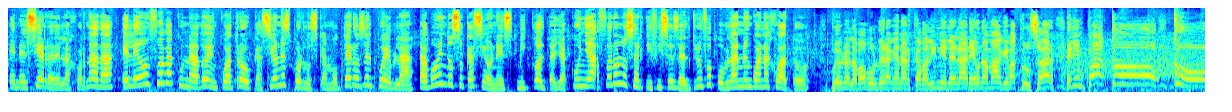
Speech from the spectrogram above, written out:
En el cierre de la jornada, el León fue vacunado en cuatro ocasiones por los camoteros del Puebla. Tabó en dos ocasiones. Micolta y Acuña fueron los artífices del triunfo poblano en Guanajuato. Puebla la va a volver a ganar. Cavalini en el área. Una mague va a cruzar. El impacto. ¡Gol!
